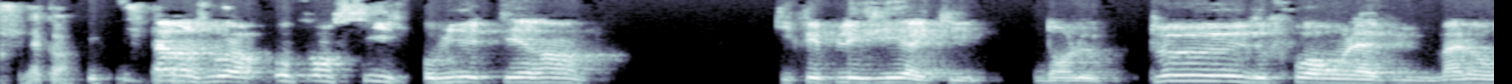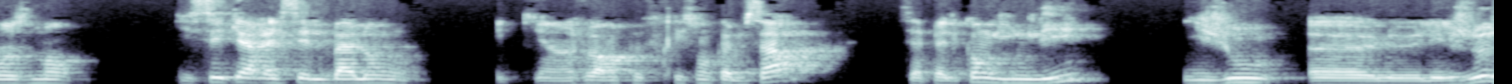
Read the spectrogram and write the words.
je suis d'accord. Si un joueur offensif au milieu de terrain qui fait plaisir et qui, dans le peu de fois où on l'a vu, malheureusement, qui sait caresser le ballon et qui est un joueur un peu frisson comme ça, il s'appelle Kang In Lee. Il joue euh, le- les jeux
